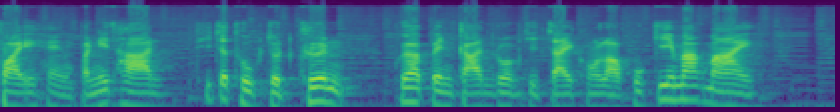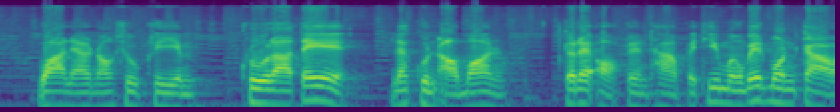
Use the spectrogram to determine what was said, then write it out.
ไฟแห่งปณิธานที่จะถูกจุดขึ้น เพื่อเป็นการรวมจิตใจของเหล่าคุกกี้มากมาย ว่าแล้วน้องชูครีม ครูลาเต้ และคุณอัลมอนด์ก็ได้ออกเดินทางไปที่เมืองเวทมนต์เก่า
